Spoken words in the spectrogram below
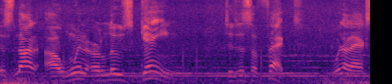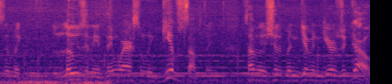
It's not a win or lose game to this effect. We're not asking them to lose anything. We're asking them to give something, something that should have been given years ago.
